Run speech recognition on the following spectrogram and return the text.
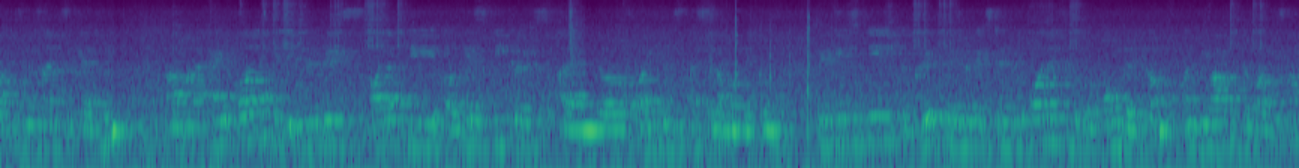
Pakistan Science Academy, and all of the dignitaries, all of the uh, guest speakers and uh, audience, Assalamu alaikum. It gives me a great pleasure to extend to all of you a warm welcome on behalf of the Pakistan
